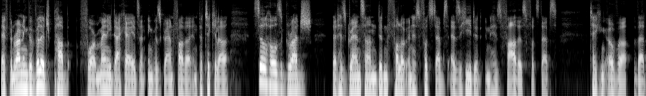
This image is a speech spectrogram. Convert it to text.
They've been running the village pub for many decades, and Ingvar's grandfather, in particular, still holds a grudge that his grandson didn't follow in his footsteps as he did in his father's footsteps, taking over that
